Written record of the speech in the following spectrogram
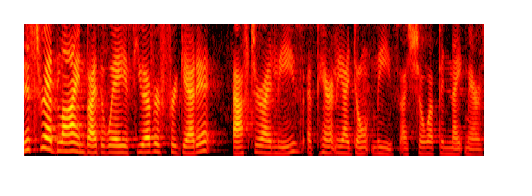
This red line, by the way, if you ever forget it after I leave, apparently I don't leave. I show up in nightmares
